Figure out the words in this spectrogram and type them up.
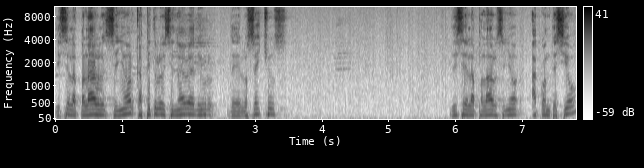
Dice la palabra del Señor, capítulo 19 del libro de los Hechos. Dice la palabra del Señor, aconteció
